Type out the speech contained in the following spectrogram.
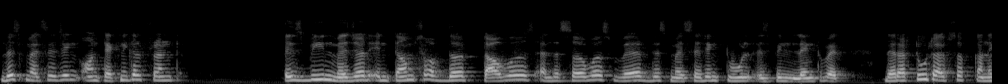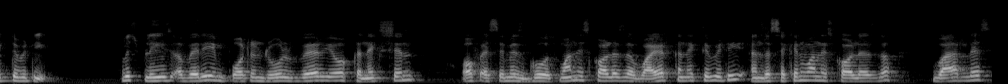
this messaging on technical front is being measured in terms of the towers and the servers where this messaging tool is being linked with. There are two types of connectivity which plays a very important role where your connection of SMS goes. One is called as the wired connectivity and the second one is called as the wireless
